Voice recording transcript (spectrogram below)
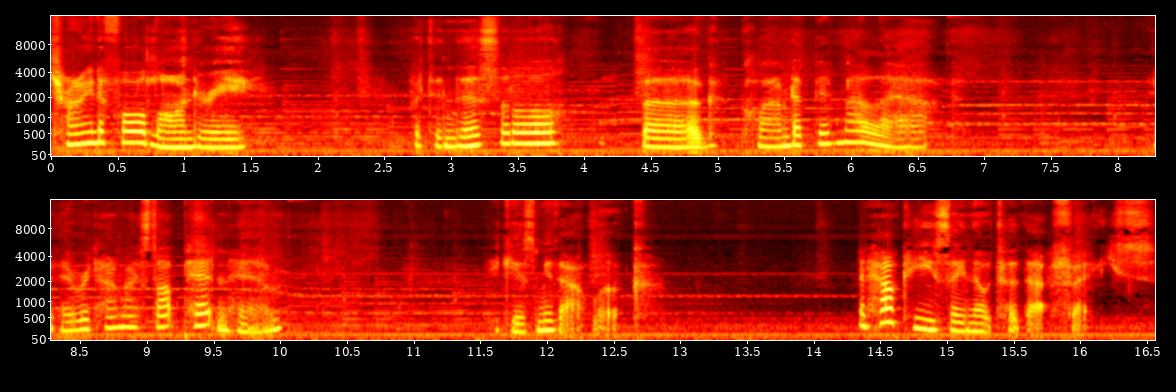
Trying to fold laundry, but then this little bug climbed up in my lap. And every time I stop petting him, he gives me that look. And how can you say no to that face?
